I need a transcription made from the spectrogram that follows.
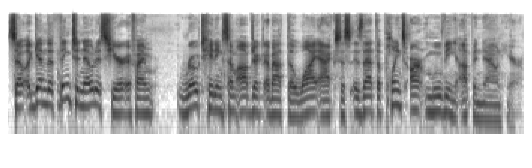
So again, the thing to notice here, if I'm rotating some object about the y-axis, is that the points aren't moving up and down here.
